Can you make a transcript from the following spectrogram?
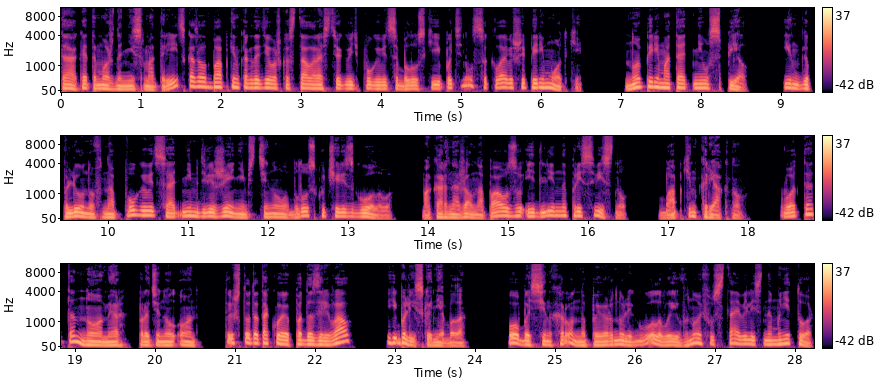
«Так, это можно не смотреть», — сказал Бабкин, когда девушка стала расстегивать пуговицы блузки и потянулся к клавише перемотки но перемотать не успел. Инга, плюнув на пуговицы, одним движением стянула блузку через голову. Макар нажал на паузу и длинно присвистнул. Бабкин крякнул. «Вот это номер!» — протянул он. «Ты что-то такое подозревал?» И близко не было. Оба синхронно повернули головы и вновь уставились на монитор,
